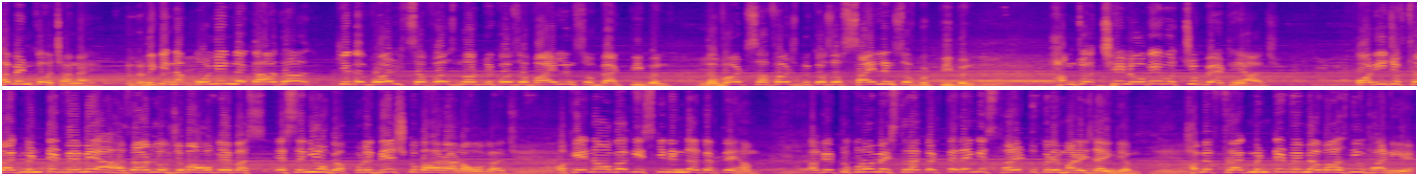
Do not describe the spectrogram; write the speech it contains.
हमें इनको बचाना है। देखिए नेपोलियन ने कहा था कि the world suffers not because of violence of bad people the world suffers because of silence of good people हम जो अच्छे लोग हैं वो चुप बैठे हैं आज। और ये जो फ्रेगमेंटेड वे में यहाँ हज़ार लोग जमा हो गए बस ऐसे नहीं होगा पूरे देश को बाहर आना होगा जी। और कहना होगा कि इसकी निंदा करते हैं हम। अगर टुकड़ों में इस तरह करते रहेंगे सारे टुकड़े मारे जाएँगे हम। हमें फ्रेगमेंटेड वे में आवाज़ नहीं उठानी है।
